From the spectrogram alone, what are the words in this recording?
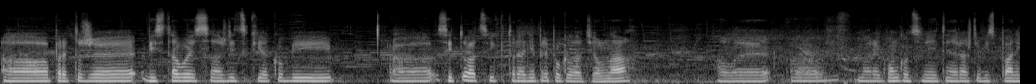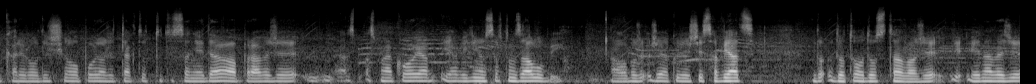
a pretože vystavuje sa vždycky akoby situácii, ktorá je neprepokladateľná, ale a, Marek Vonkonci nie ten hráč, by z Karel odišiel a povedal, že takto toto sa nedá a práve, že aspoň ako ja, ja vidím, sa v tom zalúbi. Alebo že, že akože ešte sa viac do, do toho dostáva. Že jedna vec, že,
